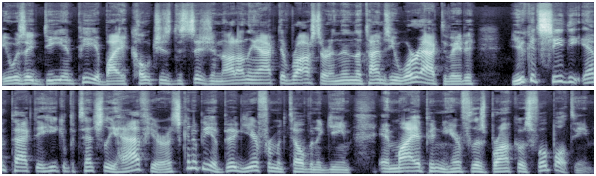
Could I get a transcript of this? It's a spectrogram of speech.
he was a DNP by a coach's decision, not on the active roster. And then the times he were activated, you could see the impact that he could potentially have here. It's going to be a big year for McTelvin Agim, in my opinion, here for this Broncos football team.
